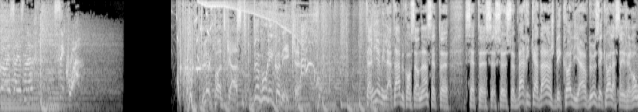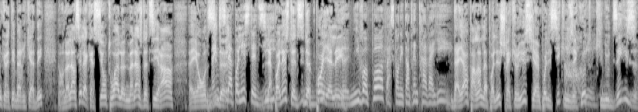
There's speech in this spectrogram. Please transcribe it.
96.9, c'est quoi? Le podcast Debout les comiques. Tammy a mis la table concernant cette, euh, cette, euh, ce, ce- ce barricadage d'écoles hier, deux écoles à Saint-Jérôme qui ont été barricadées. On a lancé la question, toi, là, une menace de tireur, et on dit Même de... si la police te dit... La police te dit de debout, pas y aller. de- N'y va pas parce qu'on est en train de travailler. D'ailleurs, parlant de la police, je serais curieux s'il y a un policier qui nous Ah, écoute, oui. qui nous dise,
